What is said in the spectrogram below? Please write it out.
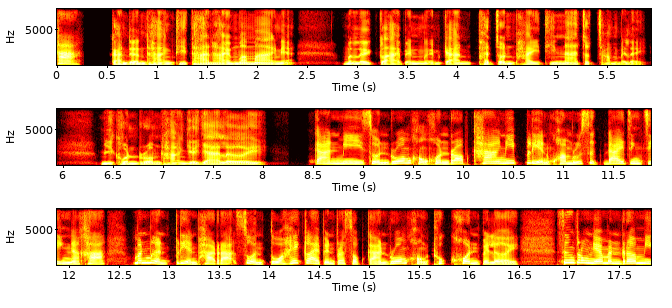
ค่ะ การเดินทางที่ท้าทายมากๆเนี่ย มันเลยกลายเป็นเหมือนการผจญภัยที่น่าจดจำไปเลย มีคนร่วมทางเยอะแยะเลย การมีส่วนร่วมของคนรอบข้างนี่เปลี่ยนความรู้สึกได้จริง ๆ นะคะ มันเหมือนเปลี่ยนภาระส่วนตัวให้กลายเป็นประสบการณ์ร่วมของทุกคนไปเลย ซึ่งตรงนี้มันเริ่มมี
